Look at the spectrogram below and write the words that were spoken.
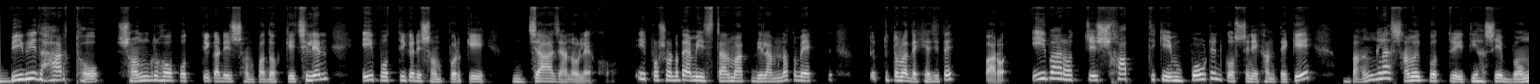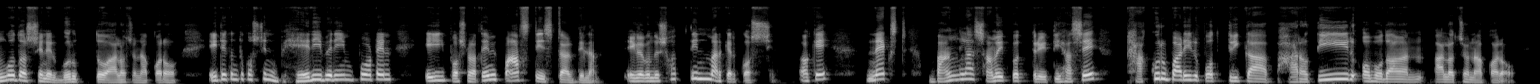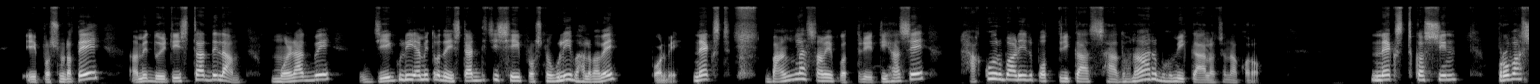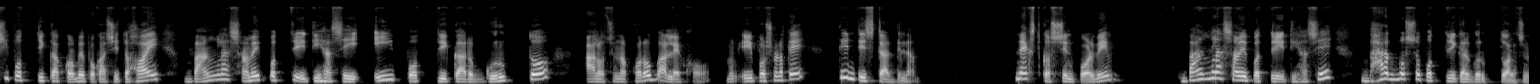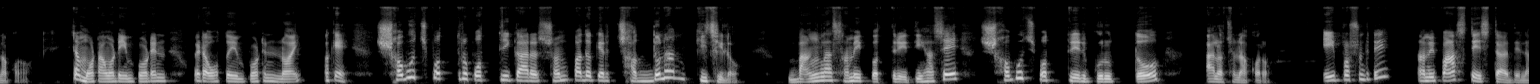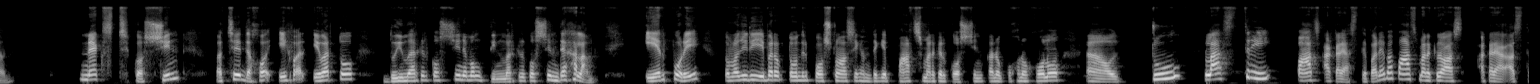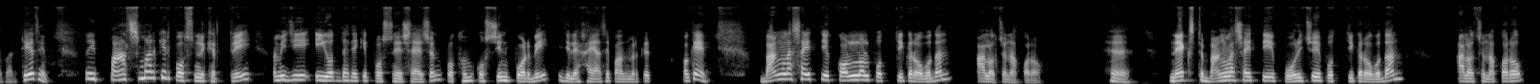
বিবিধার্থ সংগ্রহ পত্রিকাটির সম্পাদক কে ছিলেন? এই পত্রিকাটি সম্পর্কে যা জানো লেখো। এই প্রশ্নটাতে আমি স্টার মার্ক দিলাম না এক- একটু তোমরা দেখে যেতে পারো। এইবার হচ্ছে সব থেকে ইম্পর্টেন্ট কোশ্চেন এখান থেকে, বাংলা সাময়িক পত্রের ইতিহাসে বঙ্গদর্শনের গুরুত্ব আলোচনা করো। এটা কিন্তু কোশ্চেন ভেরি ভেরি ইম্পর্টেন্ট এই প্রশ্নটাতে আমি পাঁচটি স্টার দিলাম। এগুলো কিন্তু সব তিন মার্কের কোশ্চেন ওকে নেক্সট বাংলা সাময়িক পত্রের ইতিহাসে ঠাকুরবাড়ির পত্রিকা ভারতীর অবদান আলোচনা করো। এই প্রশ্নটাতে আমি দুইটি স্টার দিলাম। মনে রাখবে, যেগুলি আমি তোমাদের স্টার দিচ্ছি, সেই প্রশ্নগুলি ভালোভাবে পড়বে। নেক্সট বাংলা সাময়িক পত্রের ইতিহাসে ঠাকুরবাড়ির পত্রিকা সাধনার ভূমিকা আলোচনা করো। নেক্সট কোশ্চিন প্রবাসী পত্রিকা কবে প্রকাশিত হয়? বাংলা সাময়িক পত্রের ইতিহাসে এই পত্রিকার গুরুত্ব আলোচনা করো বা লেখো। এবং এই প্রশ্নটাতে তিনটি স্টার দিলাম। নেক্সট কোশ্চেন পড়বে, বাংলা স্বামী পত্রের ইতিহাসে ভারতবর্ষ পত্রিকার গুরুত্ব আলোচনা করো। এটা মোটামুটি ইম্পর্টেন্ট এটা অত ইম্পর্টেন্ট নয়। ওকে সবুজপত্র পত্রিকার সম্পাদকের ছদ্মনাম কি ছিল? বাংলা সাময়িক পত্রের ইতিহাসে সবুজ পত্রের গুরুত্ব আলোচনা করো। এই প্রশ্নটিতে আমি পাঁচটি স্টার দিলাম। নেক্সট কোশ্চিন হচ্ছে, দেখো, এবার এবার তো দুই মার্কের কোশ্চিন এবং তিন মার্কের কোশ্চিন দেখালাম। এরপরে তোমরা যদি এবার তোমাদের প্রশ্ন আসে এখান থেকে পাঁচ মার্কের কোশ্চিন কারণ কখনো কখনো টু প্লাস থ্রি পাঁচ আকারে আসতে পারে বা পাঁচ মার্কের আকারে আসতে পারে, ঠিক আছে? তো এই পাঁচ মার্কের প্রশ্নের ক্ষেত্রে আমি যে এই অধ্যায় থেকে প্রশ্নের সাজেশন প্রথম কোশ্চিন পড়বে এই যে লেখায় আছে পাঁচ মার্কের ওকে বাংলা সাহিত্যে কল্লোল পত্রিকার অবদান আলোচনা করো হ্যাঁ? নেক্সট বাংলা সাহিত্যে পরিচয় পত্রিকার অবদান আলোচনা করো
